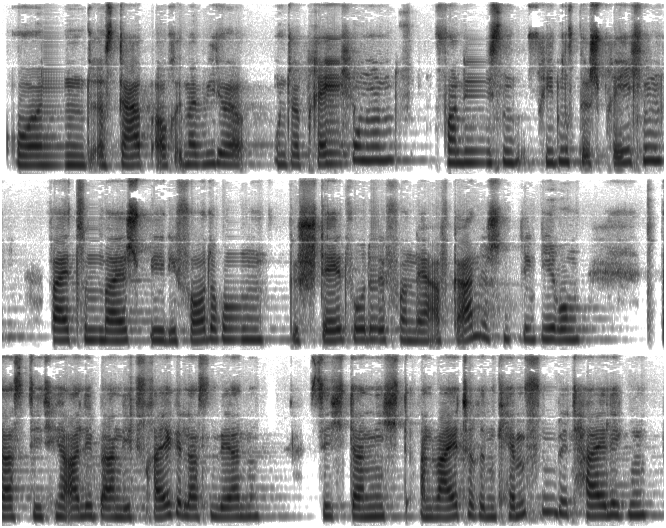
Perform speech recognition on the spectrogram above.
Und es gab auch immer wieder Unterbrechungen von diesen Friedensgesprächen, weil zum Beispiel die Forderung gestellt wurde von der afghanischen Regierung, dass die Taliban nicht freigelassen werden, sich dann nicht an weiteren Kämpfen beteiligen.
